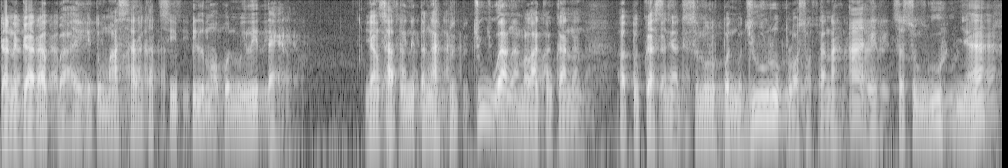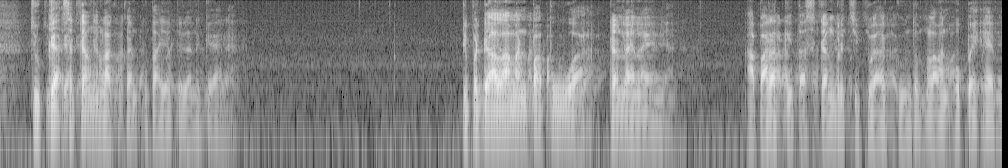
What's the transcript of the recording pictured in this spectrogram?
dan negara baik itu masyarakat sipil maupun militer yang saat ini tengah berjuang melakukan uh, tugasnya di seluruh penjuru pelosok tanah air sesungguhnya juga sedang melakukan upaya bela negara di pedalaman Papua dan lain-lainnya. Aparat kita sedang berjibaku untuk melawan OPM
